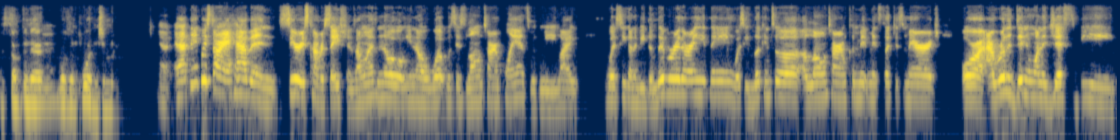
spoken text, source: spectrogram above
is something that mm-hmm. was important to me. Yeah, and I think we started having serious conversations. I wanted to know, you know, what was his long term plans with me? Like, was he going to be deliberate or anything? Was he looking to a, a long term commitment such as marriage? Or I really didn't want to just be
